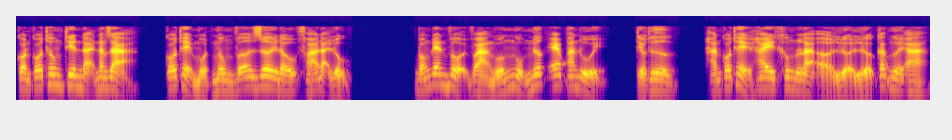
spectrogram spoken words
Còn có thông thiên đại năng giả, có thể một mông vỡ rơi đấu phá đại lục. Bóng đen vội vàng uống ngụm nước ép an ủi, tiểu thư, hắn có thể hay không là ở lửa lửa các ngươi à.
